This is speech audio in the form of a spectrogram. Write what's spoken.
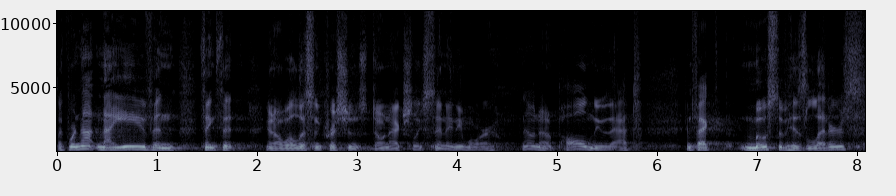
Like, we're not naive and think that, you know, well, listen, Christians don't actually sin anymore. No, no, Paul knew that. In fact, most of his letters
